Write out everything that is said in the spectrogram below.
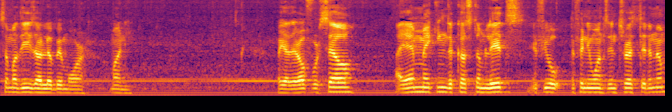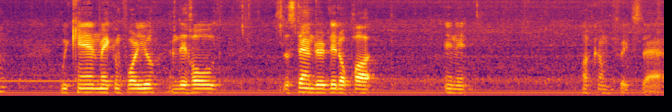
some of these are a little bit more money. But yeah they're all for sale. I am making the custom lids. If you if anyone's interested in them we can make them for you. And they hold the standard little pot in it. I'll come fix that.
